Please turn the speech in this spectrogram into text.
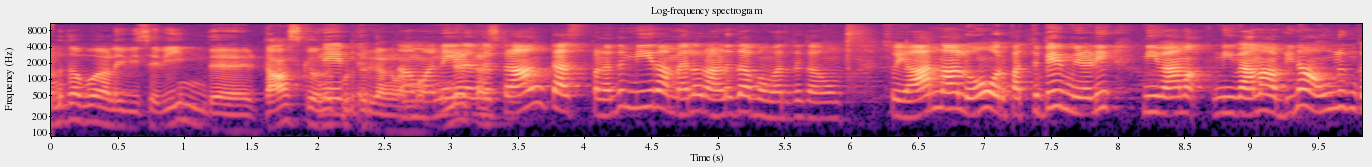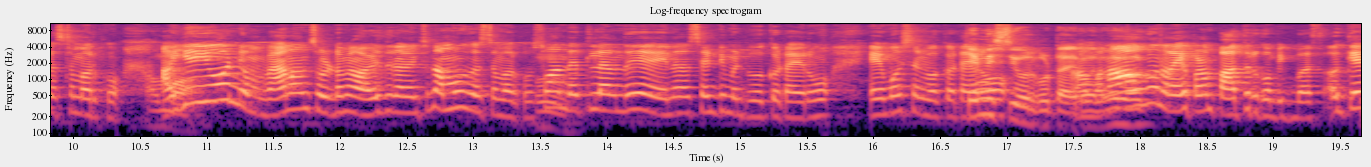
அனுதாப அலை வீசவி இந்த டாஸ்க் வந்து கொடுத்துருக்காங்க நேற்று அந்த பிராங்க் டாஸ்க் பண்ணது மீரா மேல ஒரு அனுதாபம் வர்றதுக்காகும் ஸோ யாருனாலும் ஒரு பத்து பேர் முன்னாடி நீ வேணாம் நீ வேணாம் அப்படின்னா அவங்களுக்கும் கஷ்டமா இருக்கும். ஐயோ நம்ம வேணாம்னு சொல்லிட்டோமே அழுதுறான்னு நமக்கும் கஷ்டமா இருக்கும். ஸோ அந்த இடத்துல வந்து என்ன சென்டிமெண்ட் ஒர்க் அவுட் ஆயிரும். எமோஷன் ஒர்க் அவுட் ஆயிரும் நாங்களும் நிறைய படம் பார்த்துருக்கோம் Bigg Boss okay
